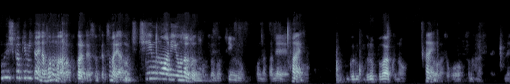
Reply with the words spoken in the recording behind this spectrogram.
そういう仕掛けみたいなものもなんか書かれたりするんですか？つまりあの、チチームのありようだとそうそうそう、思うんですそのチームの中で、はいグルグループワークのはいとこ。ろがそこ、その話ですね。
